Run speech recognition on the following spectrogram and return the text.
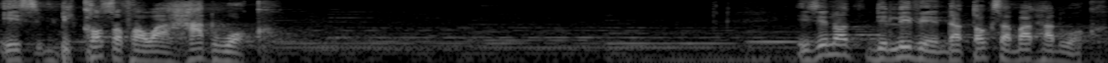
is because of our hard work. Is it not the living that talks about hard work?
